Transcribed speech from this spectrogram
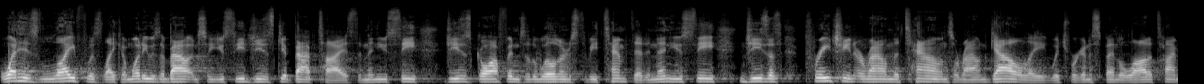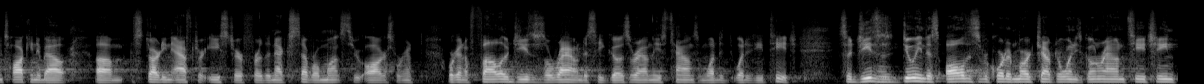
what his life was like and what he was about. And so you see jesus get baptized and then you see jesus go off into the wilderness to be tempted. And then you see jesus preaching around the towns around galilee which we're going to spend a lot of time talking about um, starting after easter for the next several months through august. We're going, to, we're to follow jesus around as he goes around these towns and what did, what did he teach so Jesus is doing this. All this is recorded in Mark chapter 1. He's going around teaching,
